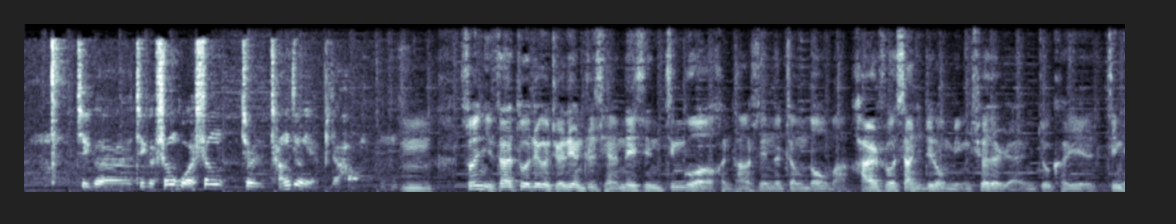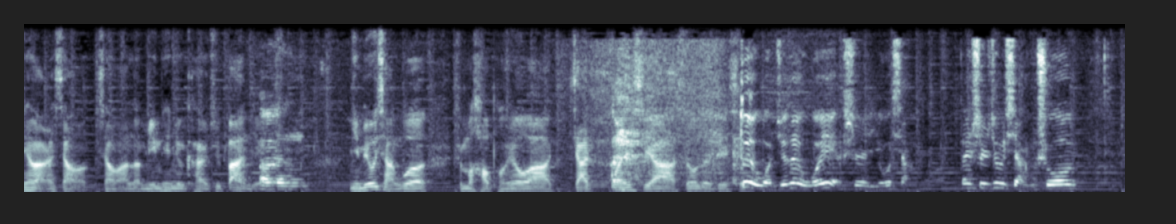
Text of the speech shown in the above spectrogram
这个、这个生活生，就是场景也比较好。嗯嗯。所以你在做这个决定之前，内心经过很长时间的争斗吗？还是说像你这种明确的人，你就可以今天晚上想想完了，明天就开始去办这个？嗯，你没有想过什么好朋友啊、家关系啊，所有的这些？对，我觉得我也是有想过，但是就想说，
